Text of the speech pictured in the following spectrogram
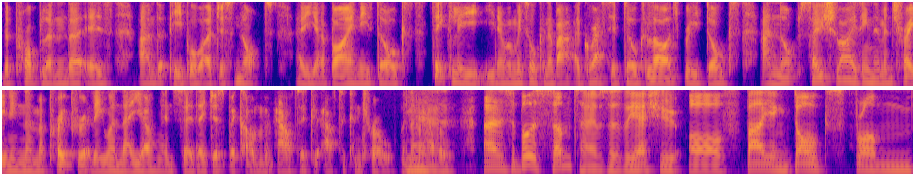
the problem that is um, that people are just not uh, you know buying these dogs particularly you know when we're talking about aggressive dogs large breed dogs and not socializing them and training them appropriately when they're young, and so they just become out of out of control when they're Yeah. adult. And I suppose sometimes there's the issue of buying dogs from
